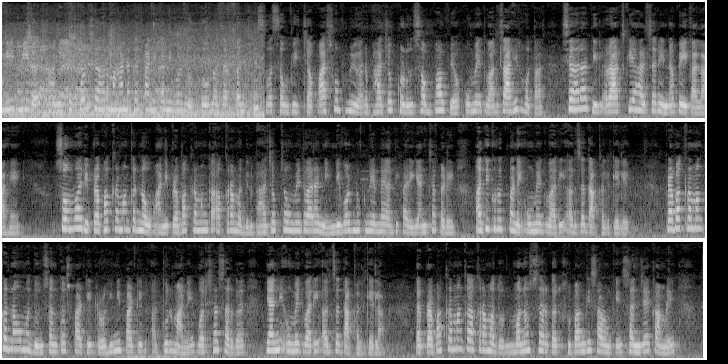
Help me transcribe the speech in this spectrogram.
सांगली मिरज आणि कुपवाड शहर महानगरपालिका निवडणूक दोन हजार पंचवीस व सव्वीसच्या पार्श्वभूमीवर भाजपकडून संभाव्य उमेदवार जाहीर होतात शहरातील राजकीय हालचालींना वेग आला आहे. सोमवारी प्रभाग क्रमांक नऊ आणि प्रभाग क्रमांक अकरा मधील भाजपच्या उमेदवारांनी निवडणूक निर्णय अधिकारी यांच्याकडे अधिकृतपणे उमेदवारी अर्ज दाखल केले. प्रभाग क्रमांक नऊ मधून संतोष पाटील रोहिणी पाटील अतुल माने वर्षा सरगर यांनी उमेदवारी अर्ज दाखल केला. तर प्रभाग क्रमांक अकरा मधून मनोज सरगर शुभांगी साळुंके संजय कांबळे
